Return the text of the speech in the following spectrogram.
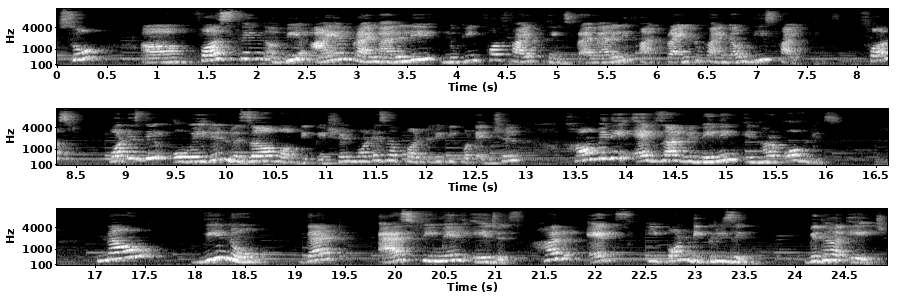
so uh, first thing, uh, we I am primarily looking for five things. Primarily trying to find out these five things. First, what is the ovarian reserve of the patient? What is her fertility potential? How many eggs are remaining in her ovaries? Now, we know that as female ages, her eggs keep on decreasing with her age.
